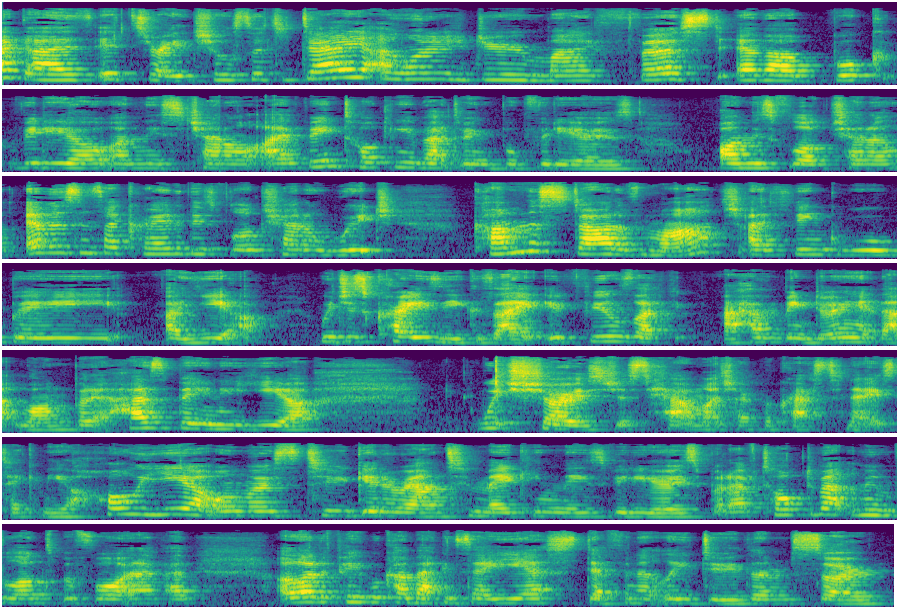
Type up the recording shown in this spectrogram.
Hi guys, it's Rachael. So today I wanted to do my first ever book video on this channel. I've been talking about doing book videos on this vlog channel ever since I created this vlog channel which come the start of March I think will be a year which is crazy because I it feels like I haven't been doing it that long but it has been a year which shows just how much I procrastinate. It's taken me a whole year almost to get around to making these videos, but I've talked about them in vlogs before and I've had a lot of people come back and say, yes, definitely do them. So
